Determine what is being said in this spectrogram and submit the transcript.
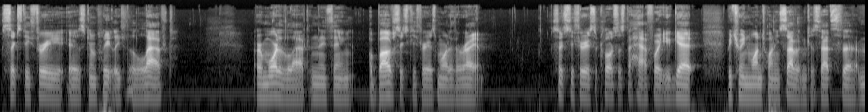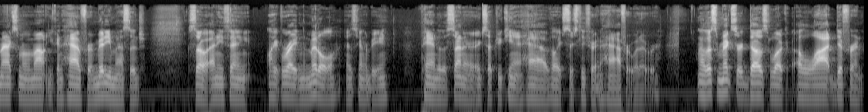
63 is completely to the left or more to the left and anything above 63 is more to the right. 63 is the closest to halfway you get between 127 because that's the maximum amount you can have for a MIDI message. So anything like right in the middle is going to be pan to the center, except you can't have like 63 and a half or whatever. Now this mixer does look a lot different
